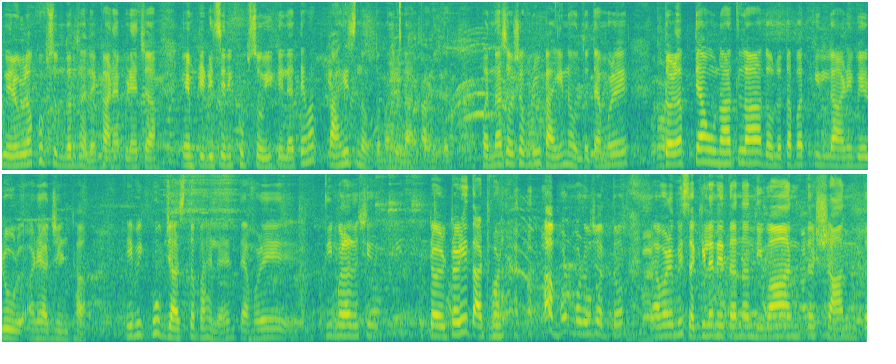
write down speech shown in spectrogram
वेरूळला खूप सुंदर झालं आहे खाण्यापिण्याच्या एम टी डी सीने खूप सोयी केल्या. तेव्हा काहीच नव्हतं माझ्या लहानपणी तर. पन्नास वर्षापूर्वी काही नव्हतं. त्यामुळे तळपत्या उन्हातला दौलताबाद किल्ला आणि वेरूळ आणि अजिंठा हे मी खूप जास्त पाहिलं आहे त्यामुळे ती मला तशी टळटळीत आठवण आपण म्हणू शकतो. त्यामुळे मी सखीला नेताना निवांत शांत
